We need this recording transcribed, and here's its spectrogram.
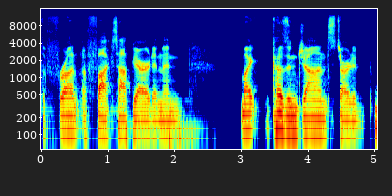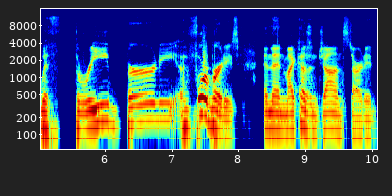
the front of fox top yard and then my cousin john started with three birdie four birdies and then my cousin john started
